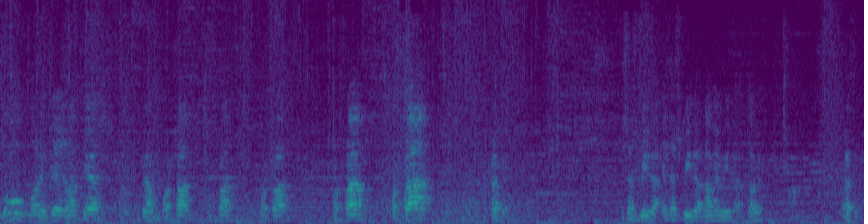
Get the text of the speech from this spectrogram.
Tú, muérete, gracias. En plan, porfa, porfa, porfa, porfa, porfa. Gracias. Eso es vida, eso es vida, dame vida, dame. Gracias.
